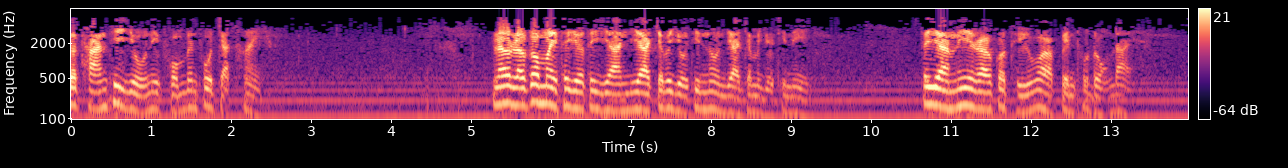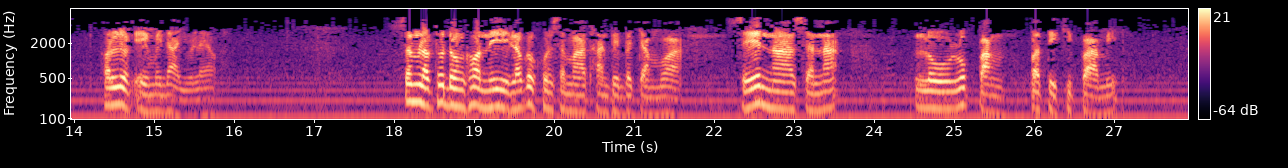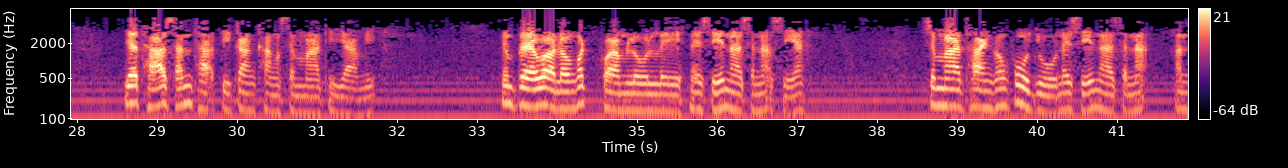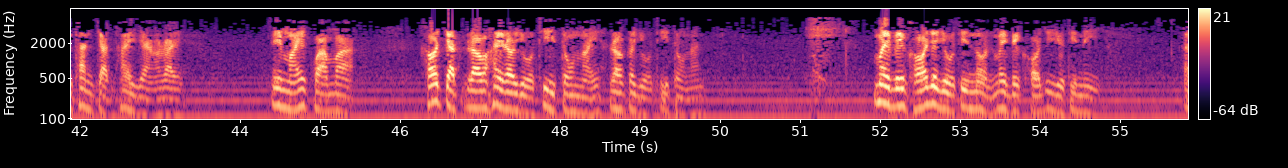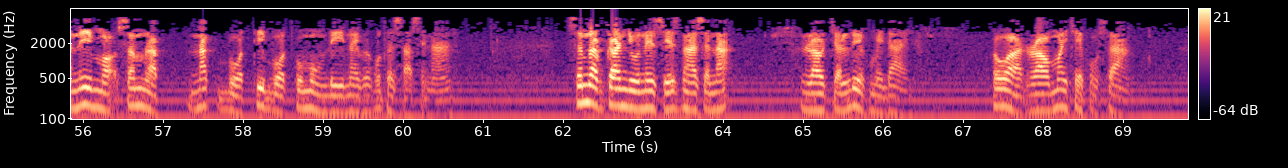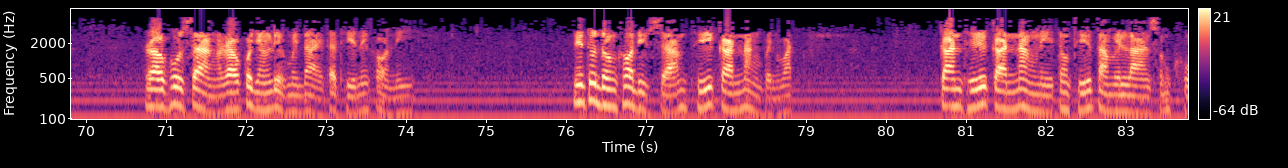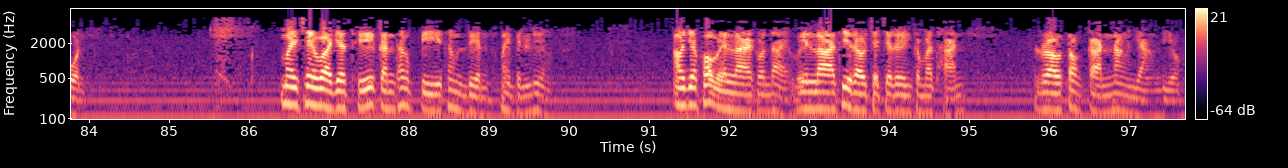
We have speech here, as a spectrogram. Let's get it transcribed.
สถานที่อยู่นี่ผมเป็นผู้จัดให้ แล้วเราก็ไม่ทะเยอทะยานอยากจะไปอยู่ที่โน่นอยากจะมาอยู่ที่นี่แต่อย่างนี้เราก็ถือว่าเป็นทุดงได้ เพราะเลือกเองไม่ได้อยู่แล้ว สำหรับทุดงข้อนี้เราก็ควรสมาทานเป็นประจำว่า เสนาสนะโลลุปัง ปฏิคิปามิยะถาสันถติกังคังสมาธิยามินั่นแปลว่าเรางดความโลเลในเสนาสนะเสีย สมาทานของผู้อยู่ในเสนาสนะอันท่านจัดให้อย่างไร นี่หมายความว่า เขาจัดเราให้เราอยู่ที่ตรงไหน เราก็อยู่ที่ตรงนั้น ไม่ไปขอจะอยู่ที่โน่น ไม่ไปขอจะอยู่ที่นี่ อันนี้เหมาะสำหรับนักบวชที่บวชผู้มุ่งดีในพระพุทธศาสนาสำหรับการอยู่ในเสนาสนะ เราจะเลือกไม่ได้ เพราะว่าเราไม่ใช่ผู้สร้าง เราผู้สร้างเราก็ยังเลือกไม่ได้ถ้าถือในข้อนี้ นี่ทุนดงข้อที่สามถือการนั่งเป็นวัด การถือการนั่งนี่ต้องถือตามเวลาสมควร ไม่ใช่ว่าจะถือกันทั้งปีทั้งเดือนไม่เป็นเรื่อง เอาเฉพาะเวลาก็ได้ เวลาที่เราจะเจริญกรรมฐาน เราต้องการนั่งอย่างเดียว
